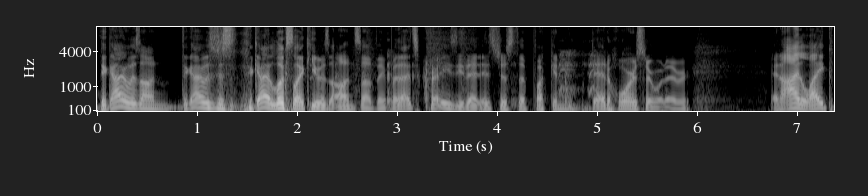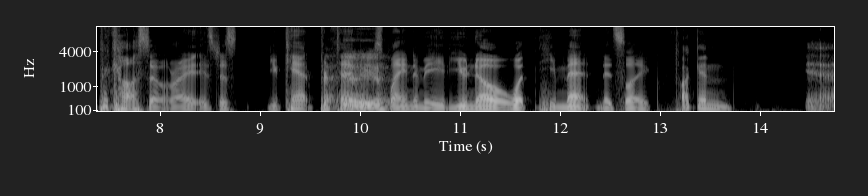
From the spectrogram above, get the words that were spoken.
The guy was on. The guy was just. The guy looks like he was on something, but that's crazy that it's just a fucking dead horse or whatever. And I like Picasso, right? It's just you can't pretend to explain to me. You know what he meant. It's like fucking Yeah.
